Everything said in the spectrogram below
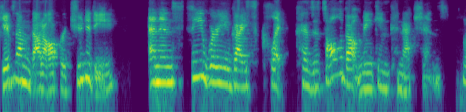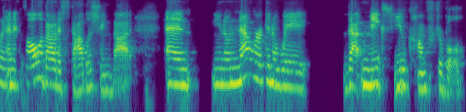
give them that opportunity and then see where you guys click because it's all about making connections. Right. And it's all about establishing that. And, you know, network in a way that makes you comfortable.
